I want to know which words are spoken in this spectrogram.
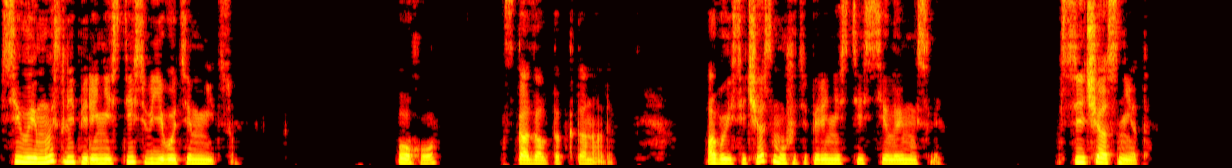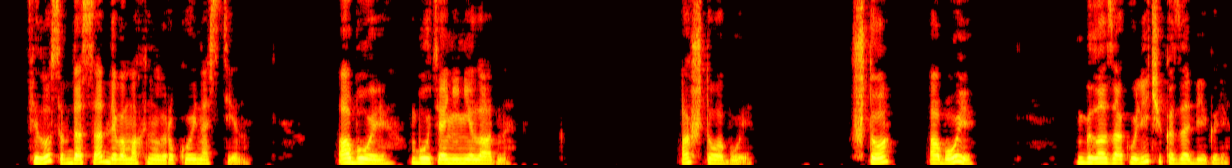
силой мысли перенестись в его темницу. «Ого», — сказал тот, кто надо. «А вы сейчас можете перенестись силой мысли?» «Сейчас нет». Философ досадливо махнул рукой на стену. «Обои, будь они неладны». «А что обои?» «Что? Обои?» Глаза куличика забегали,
